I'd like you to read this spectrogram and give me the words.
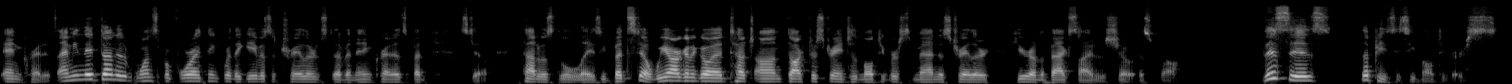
end credits. I mean, they've done it once before, I think, where they gave us a trailer instead of an end credits, but still, thought it was a little lazy. But still, we are going to go ahead and touch on Doctor Strange and the Multiverse of Madness trailer here on the backside of the show as well. This is the PCC Multiverse.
